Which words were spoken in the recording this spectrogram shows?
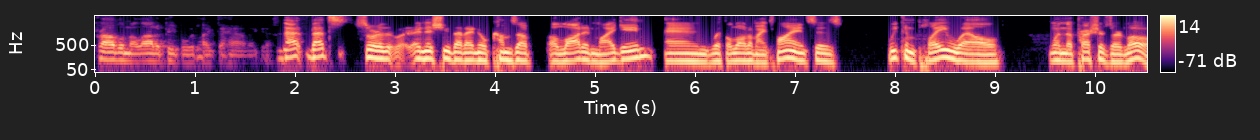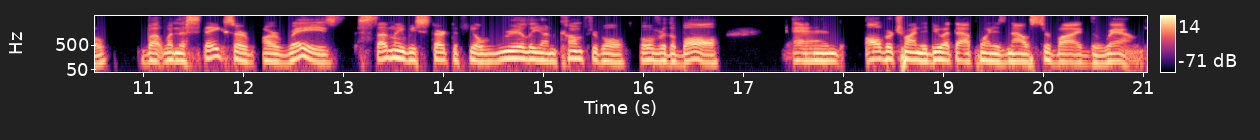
problem a lot of people would like to have i guess. That that's sort of an issue that i know comes up a lot in my game and with a lot of my clients is we can play well when the pressures are low but when the stakes are are raised suddenly we start to feel really uncomfortable over the ball. And all we're trying to do at that point is now survive the round.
